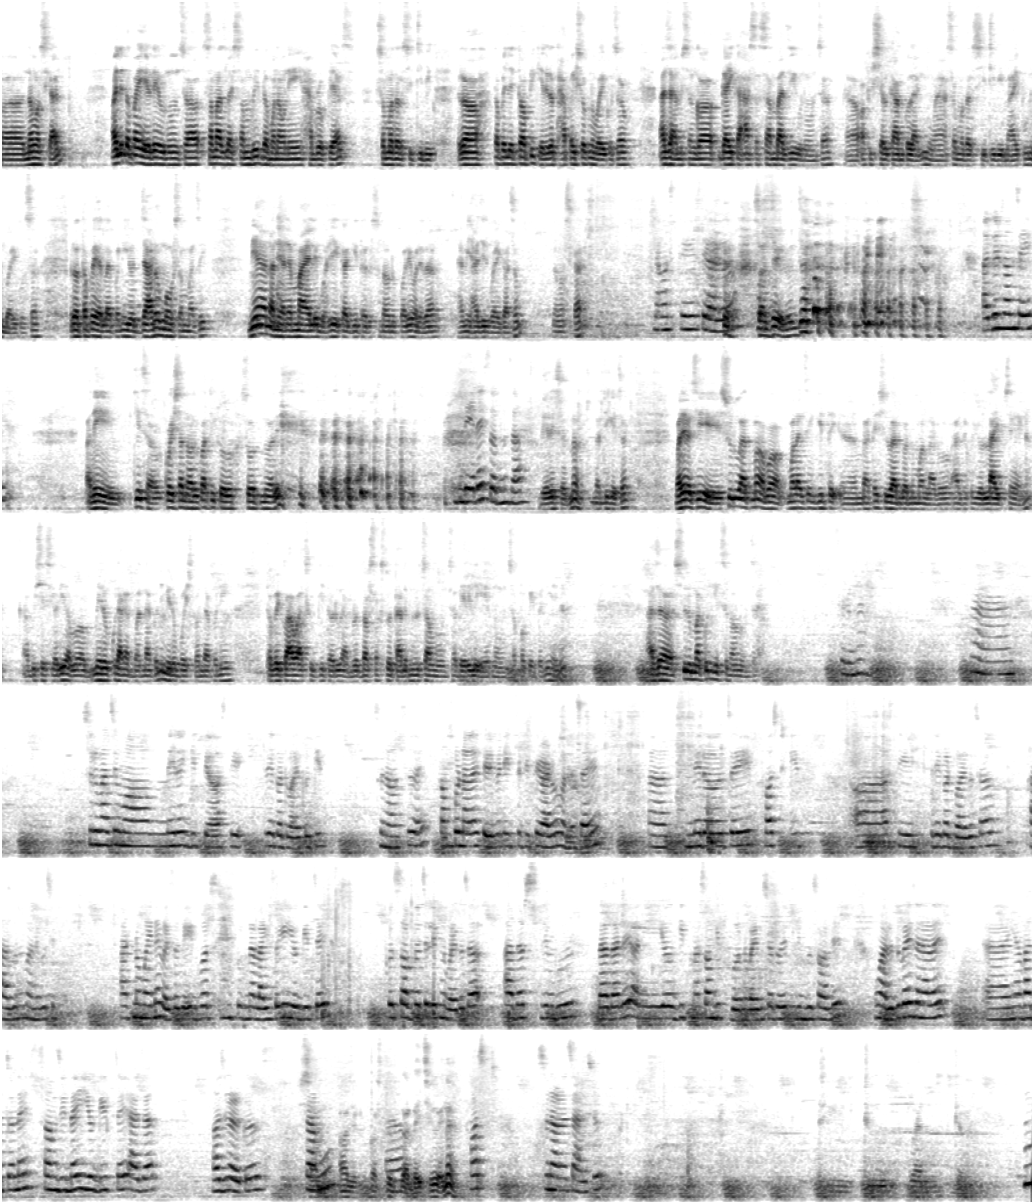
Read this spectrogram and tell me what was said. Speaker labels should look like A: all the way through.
A: नमस्कार। अहिले तपाईँ हेर्दै हुनुहुन्छ समाजलाई समृद्ध बनाउने हाम्रो प्रयास समदर्शी टिभी। र तपाईँले टपिक हेरेर थाहा पाइसक्नु भएको छ। आज हामीसँग गायिका आशा साम्बाजी हुनुहुन्छ। अफिसियल कामको लागि उहाँ समदर्शी टिभीमा आइपुग्नु भएको छ। र तपाईँहरूलाई पनि यो जाडो मौसममा चाहिँ न्याना न्याना मायाले भरिएका गीतहरू सुनाउनु पऱ्यो भनेर हामी हाजिर भएका छौँ। नमस्कार।
B: नमस्ते
A: सन्चै हुनुहुन्छ।
B: हजुर सन्चै।
A: अनि के छ? क्वेसनहरू कतिको सोध्नु अरे?
B: धेरै सोध्नु छ।
A: धेरै सोध्नु? ल ठिकै छ। भनेपछि सुरुवातमा अब मलाई चाहिँ गीतबाटै सुरुवात गर्नु मन लाग्यो आजको यो लाइभ चाहिँ होइन? विशेष गरी अब मेरो कुरा भन्दा पनि मेरो भोइस भन्दा पनि तपाईँको आवाजको गीतहरू हाम्रो दर्शक श्रोताले पनि रुचाउनुहुन्छ धेरैले हेर्नुहुन्छ पक्कै पनि होइन? आज सुरुमा कुन गीत सुनाउनुहुन्छ?
B: सुरुमा? सुरुमा चाहिँ म मेरै गीत त्यो अस्ति रेकर्ड भएको गीत सुनाउँछु है। सम्पूर्णलाई फेरि पनि एकचोटि सेवाडो भन्न चाहेँ। मेरो चाहिँ फर्स्ट गीत अस्ति रेकर्ड भएको छ फागुन भनेपछि आठ नौ महिनै भइसक्यो एक वर्ष पुग्न लागिसक्यो। यो गीत चाहिँ को शब्द चाहिँ लेख्नु भएको छ आदर्श लिम्बू दादाले अनि यो गीतमा सङ्गीत भर्नुभएको छ रोहित लिम्बू सरले। उहाँहरू दुवैजनालाई यहाँबाट नै सम्झिँदै यो गीत चाहिँ आज हजुरहरूको सामु
A: प्रस्तुत गर्दैछु होइन?
B: फर्स्ट सुनाउन चाहन्छु।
